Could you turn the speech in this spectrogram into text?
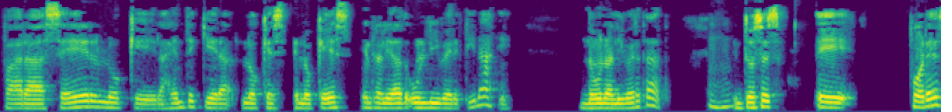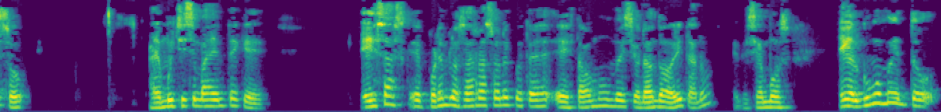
para hacer lo que la gente quiera, lo que es, lo que es en realidad un libertinaje, no una libertad. Entonces, eh, por eso, hay muchísima gente que esas, eh, por ejemplo, esas razones que ustedes estábamos mencionando ahorita, ¿no? Decíamos, en algún momento,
